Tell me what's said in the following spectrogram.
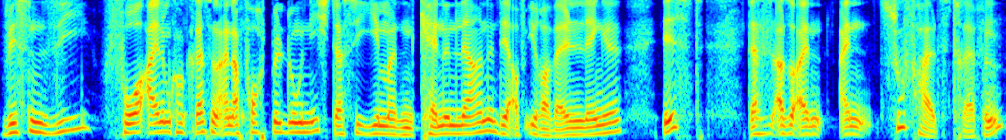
wissen sie vor einem Kongress und einer Fortbildung nicht, dass sie jemanden kennenlernen, der auf ihrer Wellenlänge ist. Das ist also ein, ein Zufallstreffen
